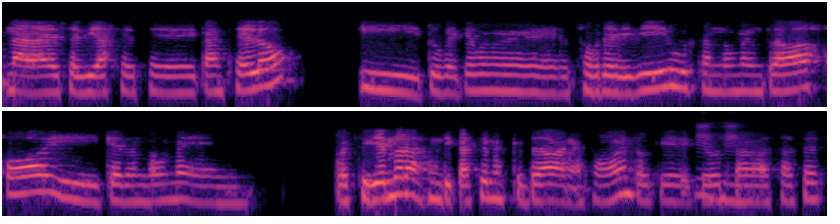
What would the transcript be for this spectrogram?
nada, ese viaje se canceló y tuve que sobrevivir buscándome un trabajo y quedándome en, pues siguiendo las indicaciones que te daban en ese momento, que, que vas a hacer.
